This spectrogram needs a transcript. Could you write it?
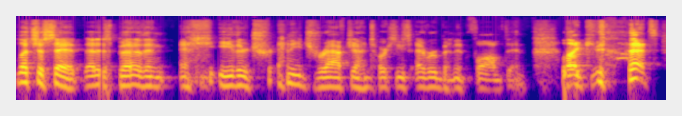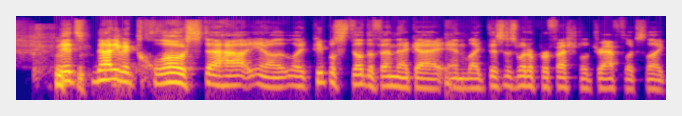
let's just say it that is better than any, either any draft John Dorsey's ever been involved in. Like that's it's not even close to how you know like people still defend that guy and like this is what a professional draft looks like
